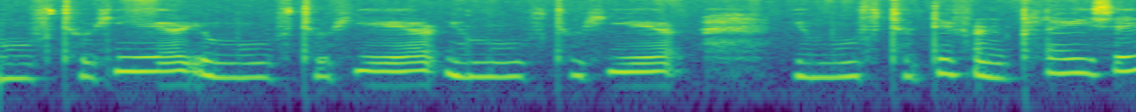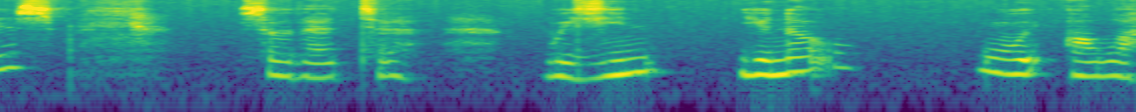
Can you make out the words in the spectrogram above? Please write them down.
move to here, you move to here, you move to here, you move to different places. So that uh, within, you know, our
